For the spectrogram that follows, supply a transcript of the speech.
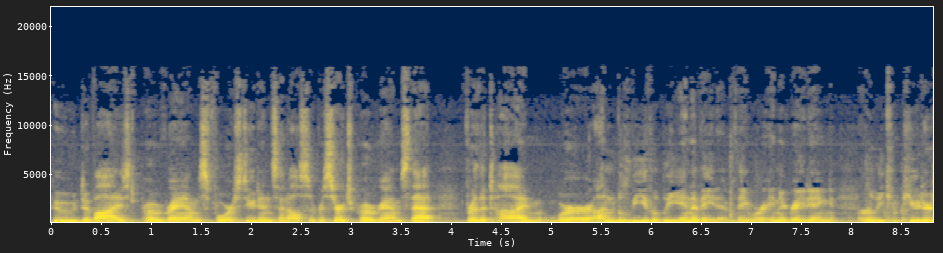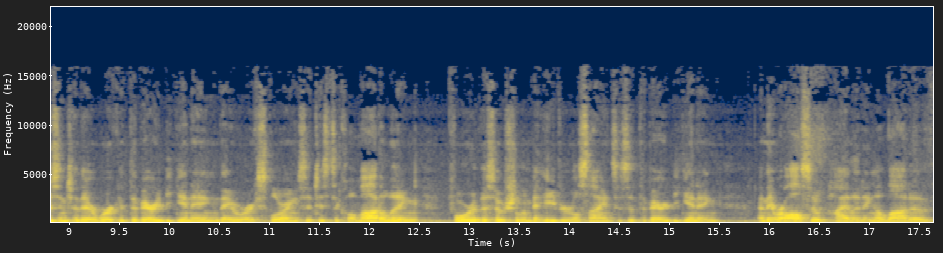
who devised programs for students and also research programs that for the time were unbelievably innovative. They were integrating early computers into their work at the very beginning. They were exploring statistical modeling for the social and behavioral sciences at the very beginning. And they were also piloting a lot of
